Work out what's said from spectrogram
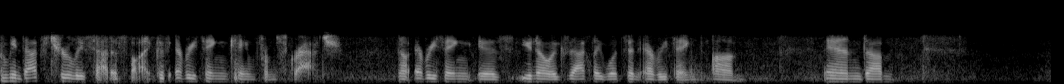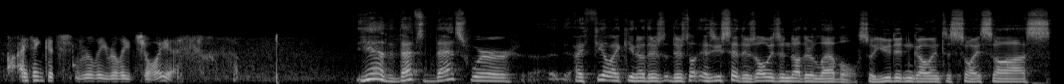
I mean, that's truly satisfying because everything came from scratch. Now, everything is, you know exactly what's in everything. Um, and um, I think it's really, really joyous. Yeah, that's that's where I feel like you know there's there's as you said there's always another level. So you didn't go into soy sauce,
